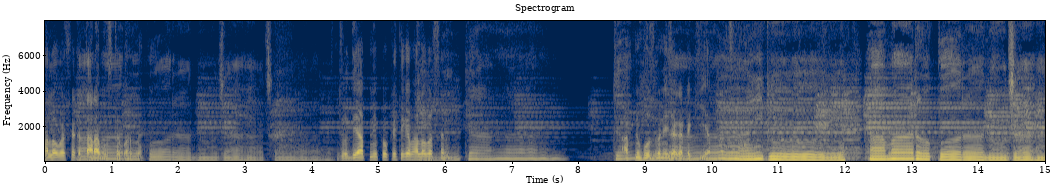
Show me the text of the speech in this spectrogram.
ভালোবাসে এটা তারা বুঝতে পারবে। যদি আপনি প্রকৃতিকে ভালোবাসেন আপনি বুঝবেন এই জায়গাটা কি আপনার। যাহা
